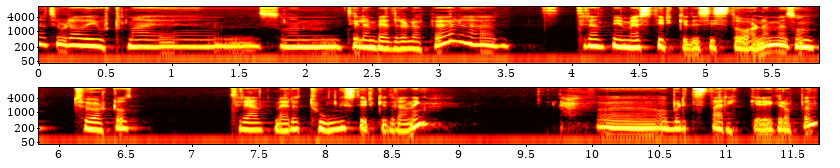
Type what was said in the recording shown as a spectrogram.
Jeg tror det hadde gjort meg som en, til en bedre løper. Jeg har trent mye mer styrke de siste årene, men sånn tørt og trent mer tung styrketrening. Øh, Og blitt sterkere i kroppen.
